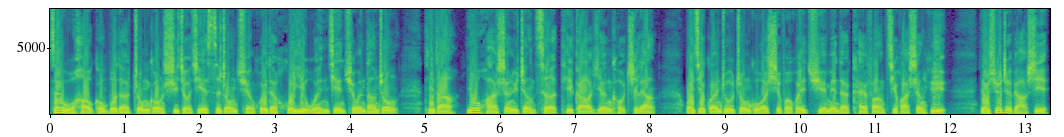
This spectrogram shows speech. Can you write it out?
在五号公布的中共十九届四中全会的会议文件全文当中，提到优化生育政策，提高人口质量。外界关注中国是否会全面的开放计划生育。有学者表示，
